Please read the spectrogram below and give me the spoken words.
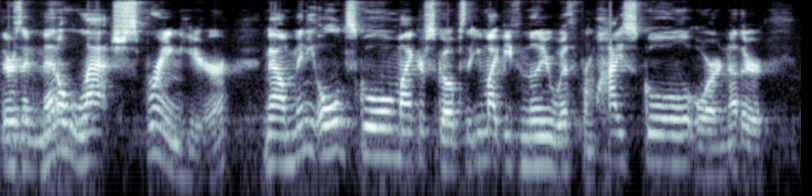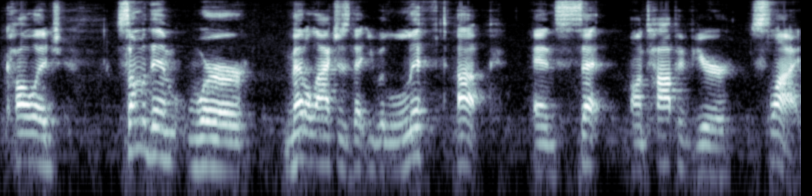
There's a metal latch spring here. Now, many old school microscopes that you might be familiar with from high school or another college, some of them were metal latches that you would lift up and set on top of your slide.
